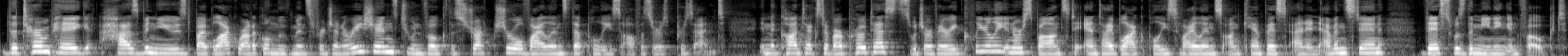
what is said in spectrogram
the term pig has been used by black radical movements for generations to invoke the structural violence that police officers present. In the context of our protests, which are very clearly in response to anti black police violence on campus and in Evanston, this was the meaning invoked.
